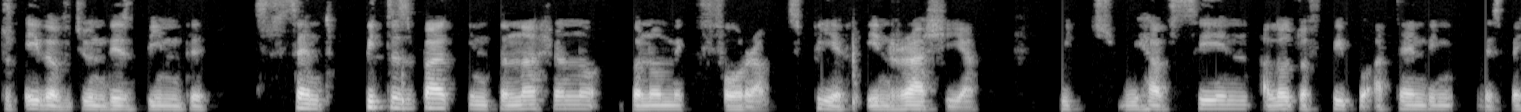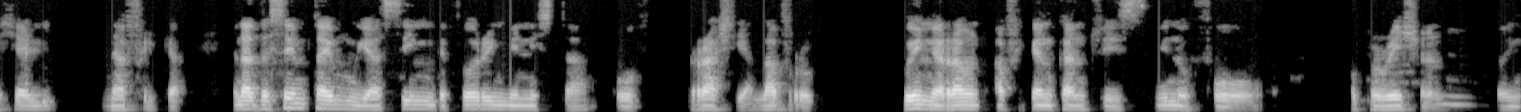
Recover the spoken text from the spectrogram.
to 8th of June, there's been the St. Petersburg International Economic Forum, SPF, in Russia which we have seen a lot of people attending, especially in Africa. And at the same time, we are seeing the foreign minister of Russia, Lavrov, going around African countries, you know, for operation, mm. going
